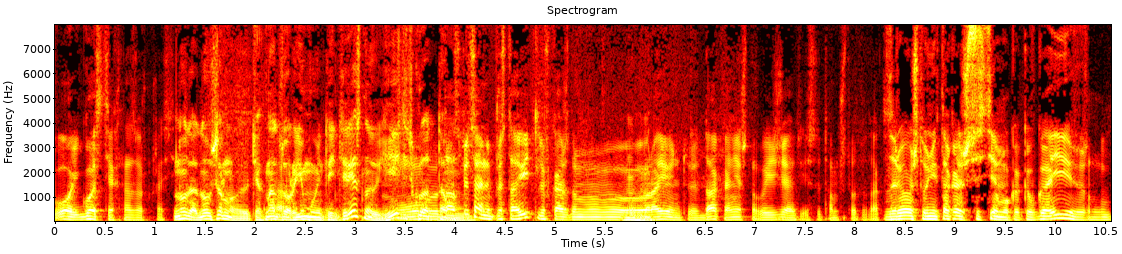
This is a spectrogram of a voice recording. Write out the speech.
Ой, Гостехнадзор, простите. Ну да, но все равно Технадзор, а, ему это интересно, ездить ну, куда-то там. Там специальные представители в каждом угу. районе, то есть, да, конечно, выезжают, если там что-то так. Зря, что у них такая же система, как и в ГАИ,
